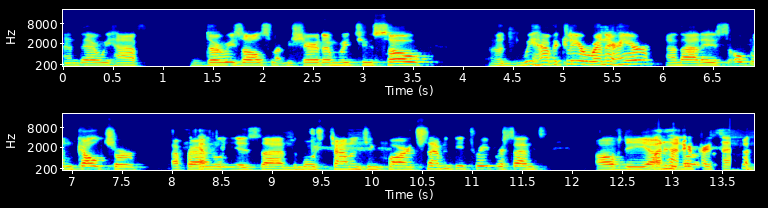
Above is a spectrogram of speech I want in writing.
and there we have the results. Let me share them with you. So uh, we have a clear winner here, and that is open culture. Apparently, yep. is uh, the most challenging part. Seventy-three percent of the uh, one hundred percent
